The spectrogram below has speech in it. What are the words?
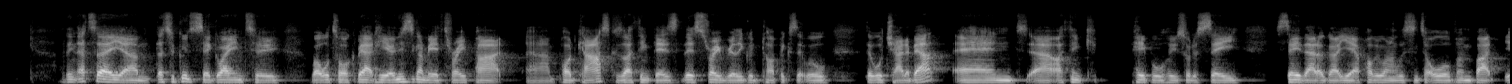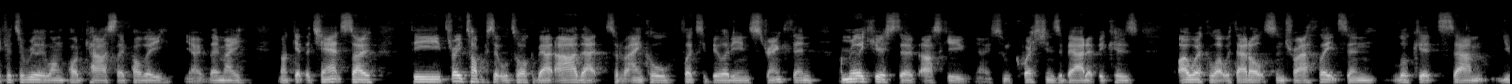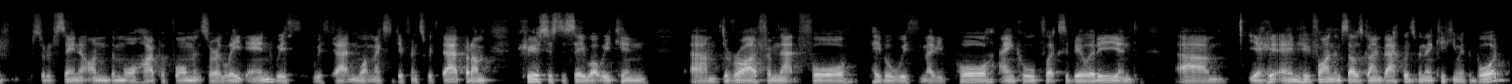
I think that's a um, that's a good segue into what we'll talk about here, and this is going to be a three part um, podcast because I think there's there's three really good topics that we'll that we'll chat about, and uh, I think people who sort of see see that will go, yeah, I probably want to listen to all of them. But if it's a really long podcast, they probably you know they may not get the chance. So the three topics that we'll talk about are that sort of ankle flexibility and strength, and I'm really curious to ask you, you know, some questions about it because I work a lot with adults and triathletes and look at um, you've sort of seen it on the more high performance or elite end with with that and what makes a difference with that. But I'm curious just to see what we can um, derive from that for people with maybe poor ankle flexibility and um, yeah, and who find themselves going backwards when they're kicking with the board.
